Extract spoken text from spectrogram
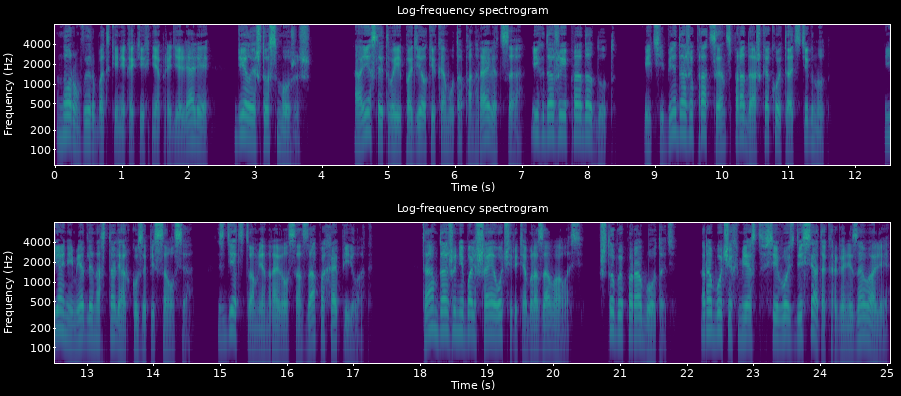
Норм выработки никаких не определяли, делай что сможешь. А если твои поделки кому-то понравятся, их даже и продадут. И тебе даже процент с продаж какой-то отстегнут. Я немедленно в столярку записался. С детства мне нравился запах опилок. Там даже небольшая очередь образовалась, чтобы поработать. Рабочих мест всего с десяток организовали,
